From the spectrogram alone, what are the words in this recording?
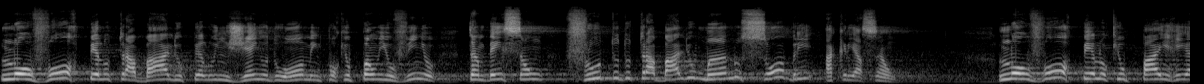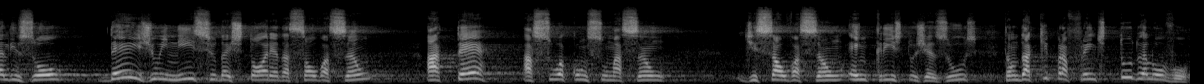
Louvor pelo trabalho, pelo engenho do homem, porque o pão e o vinho também são fruto do trabalho humano sobre a criação. Louvor pelo que o Pai realizou desde o início da história da salvação até a sua consumação de salvação em Cristo Jesus. Então, daqui para frente, tudo é louvor.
